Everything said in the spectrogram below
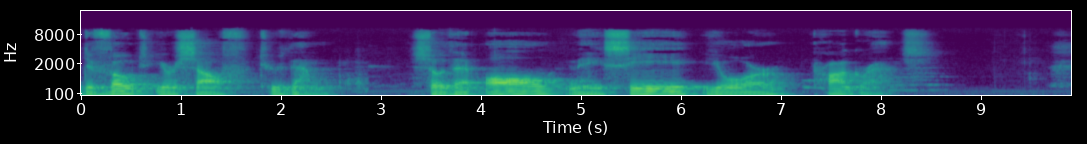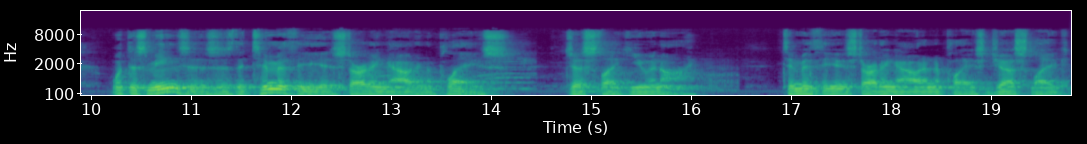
Devote yourself to them so that all may see your progress. What this means is, is that Timothy is starting out in a place just like you and I. Timothy is starting out in a place just like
